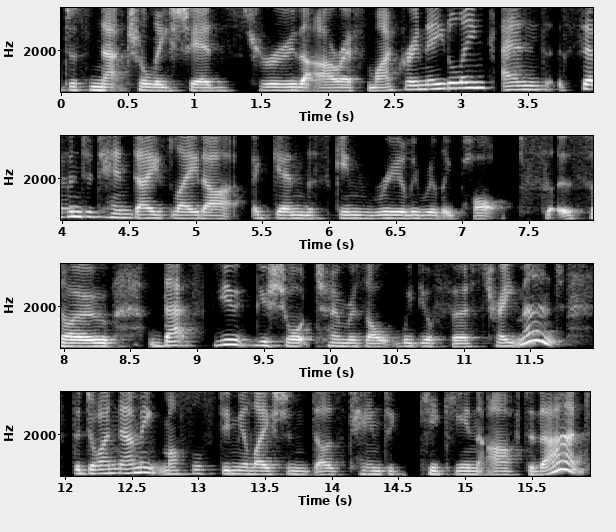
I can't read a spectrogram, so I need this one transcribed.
just naturally sheds through the RF microneedling. And seven to 10 days later, again, the skin really, really pops. So that's your, your short term result with your first treatment. The dynamic muscle stimulation does tend to kick in after that.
